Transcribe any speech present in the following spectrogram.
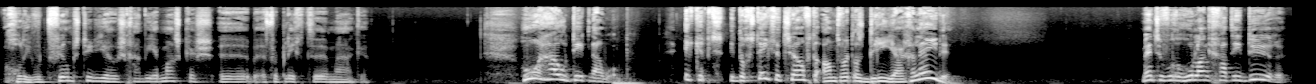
Hollywood filmstudio's gaan weer maskers uh, verplicht uh, maken. Hoe houdt dit nou op? Ik heb nog steeds hetzelfde antwoord als drie jaar geleden. Mensen vroegen hoe lang gaat dit duren?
